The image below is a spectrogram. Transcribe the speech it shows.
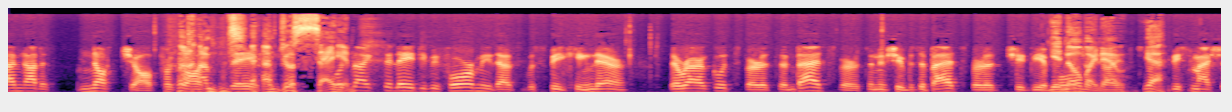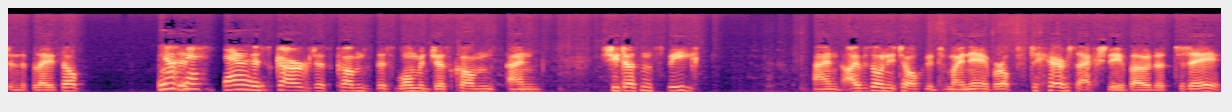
I'm not a nut job, for I'm, sake. I'm just But saying. like the lady before me that was speaking there, there are good spirits and bad spirits, and if she was a bad spirit, she'd be a You'd know by now, yeah. She'd be smashing the place up. Not This- necessarily. This girl just comes, this woman just comes, and she doesn't speak. And I was only talking to my neighbour upstairs actually about it today.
